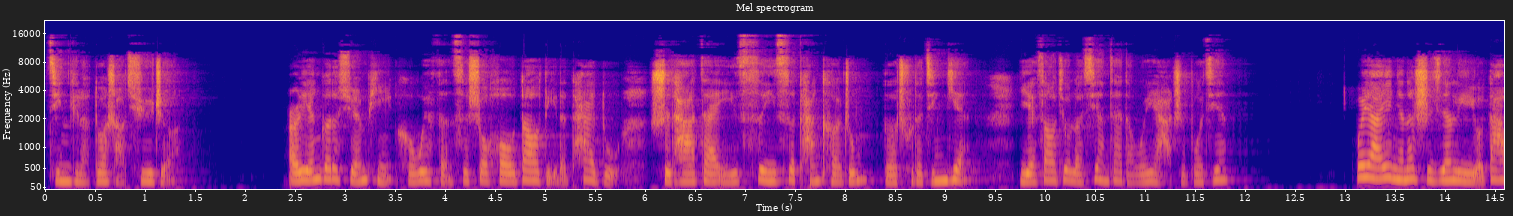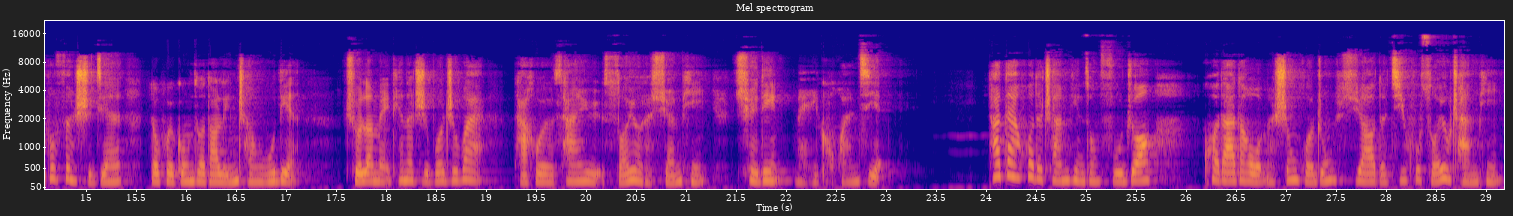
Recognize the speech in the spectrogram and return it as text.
经历了多少曲折。而严格的选品和为粉丝售后到底的态度，是她在一次一次坎坷中得出的经验，也造就了现在的薇娅直播间。薇娅一年的时间里，有大部分时间都会工作到凌晨五点。除了每天的直播之外，他会参与所有的选品，确定每一个环节。他带货的产品从服装扩大到我们生活中需要的几乎所有产品，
